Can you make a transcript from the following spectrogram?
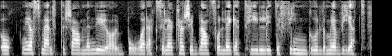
Och när jag smälter så använder jag borax eller jag kanske ibland får lägga till lite finguld om jag vet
